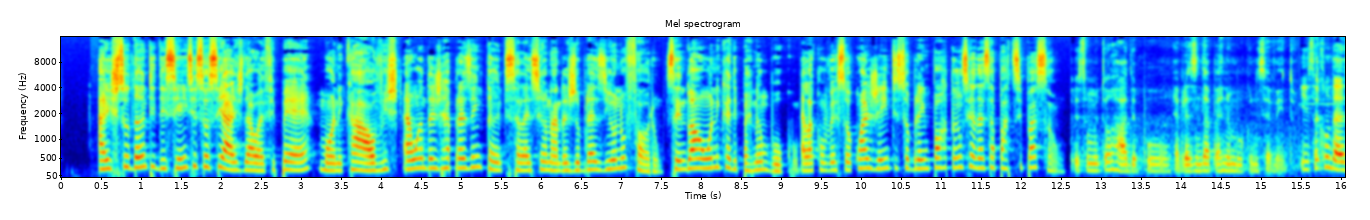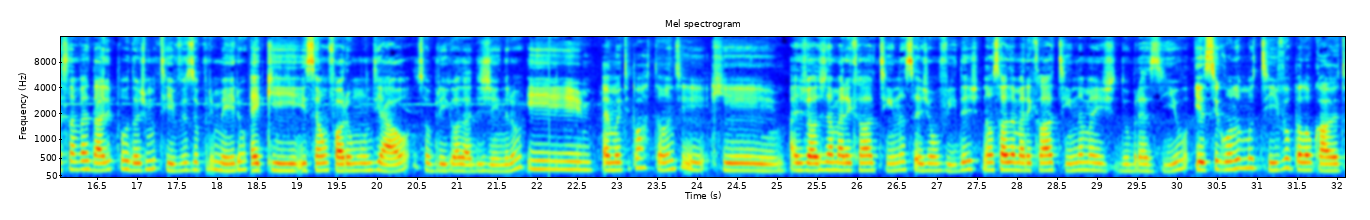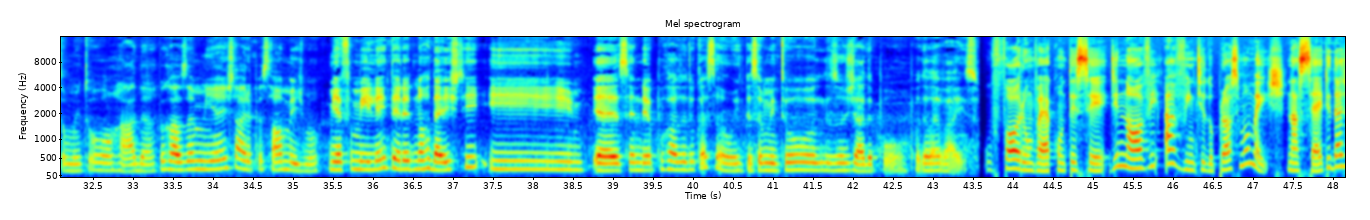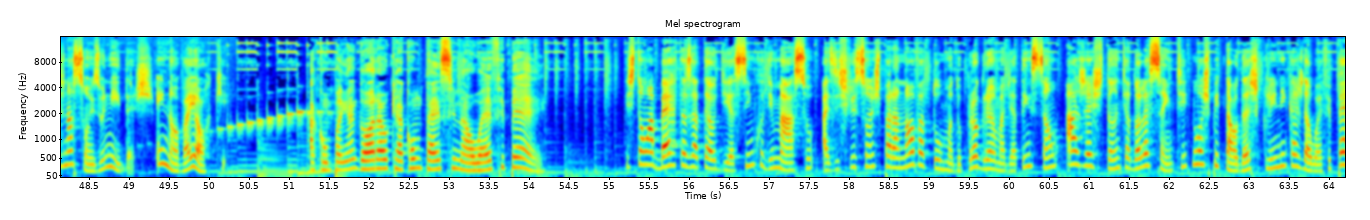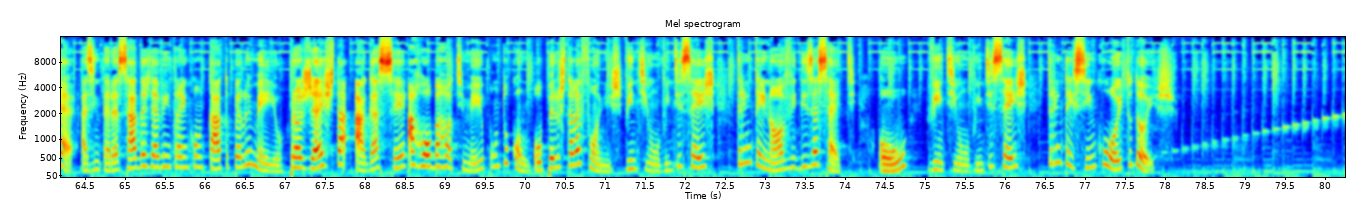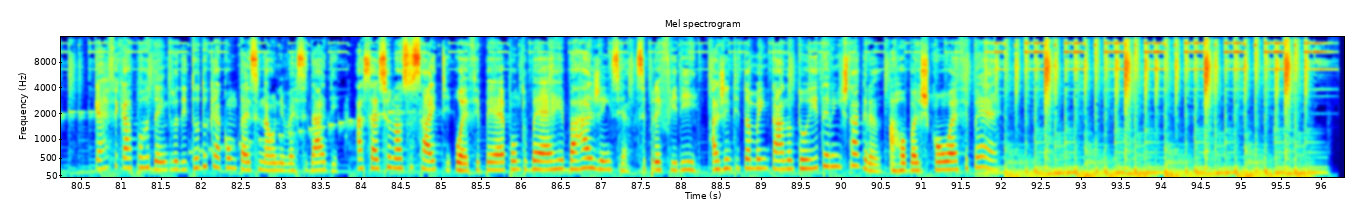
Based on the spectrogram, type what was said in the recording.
A estudante de Ciências Sociais da UFPE, Mônica Alves, é uma das representantes selecionadas do Brasil no fórum, sendo a única de Pernambuco. Ela conversou com a gente sobre a importância dessa participação. Eu sou muito honrada por representar Pernambuco nesse evento. Isso acontece, na verdade, por dois motivos. O primeiro é que isso é um fórum mundial sobre igualdade de gênero e é muito importante que as vozes da América Latina sejam ouvidas, não só da América Latina, mas do Brasil. E o segundo motivo pelo qual eu tô muito honrada, por causa da minha história pessoal mesmo. Minha família inteira é do Nordeste e é, ascendeu por causa da educação. Eu sou muito lisonjeada por poder levar isso. O fórum vai acontecer de 9 a 20 do próximo mês, na sede das Nações Unidas, em Nova York. Acompanhe agora o que acontece na UFPE. Estão abertas até o dia 5 de março as inscrições para a nova turma do Programa de Atenção à Gestante Adolescente no Hospital das Clínicas da UFPE. As interessadas devem entrar em contato pelo e-mail projestahc@hotmail.com ou pelos telefones 21 26 39 17 ou 21 26 35 82. Quer ficar por dentro de tudo o que acontece na universidade? Acesse o nosso site, ufpe.br/agência. Se preferir, a gente também tá no Twitter e Instagram, arroba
